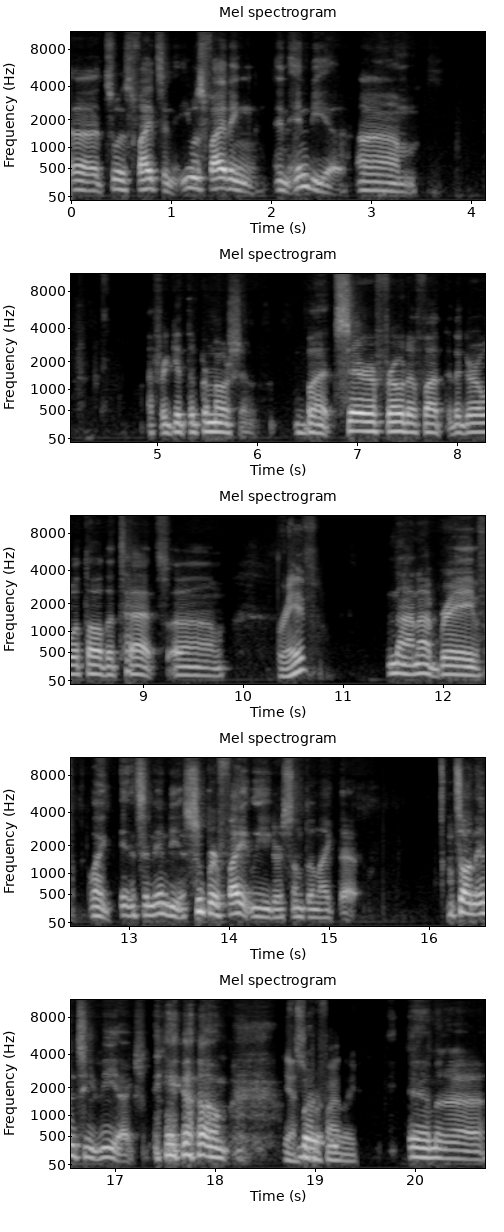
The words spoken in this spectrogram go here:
uh, to his fights, and he was fighting in India. Um, I forget the promotion, but Sarah Froda fought the girl with all the tats. Um, Brave? Nah, not Brave. Like it's in India, Super Fight League or something like that. It's on MTV actually. um, yeah, Super but, Fight League. And uh,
